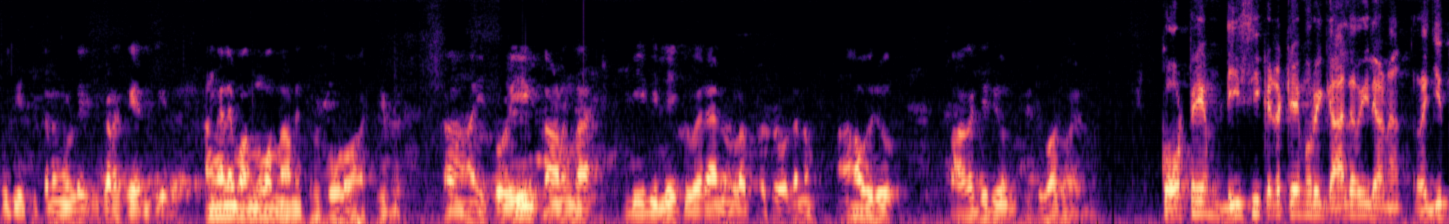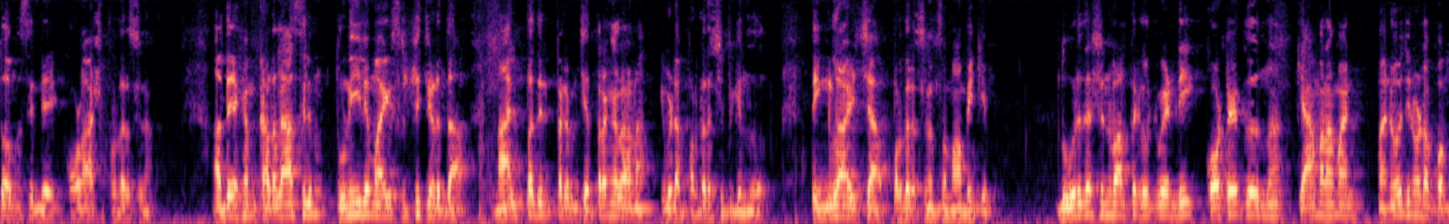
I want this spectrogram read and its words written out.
പുതിയ ചിത്രങ്ങളിലേക്ക് കടക്കുകയാണ് ചെയ്തത്. അങ്ങനെ വന്നു വന്നാണ് ഇത്രത്തോളം ആക്കിയത്. ഇപ്പോൾ ഈ കാണുന്ന രീതിയിലേക്ക് വരാനുള്ള പ്രചോദനം ആ ഒരു സാഹചര്യവും ചുറ്റുപാടുമായിരുന്നു. കോട്ടയം ഡി സി കിഴക്കേമുറി ഗാലറിയിലാണ് റെജി തോമസിന്റെ കോളാഷ് പ്രദർശനം. അദ്ദേഹം കടലാസിലും തുണിയിലുമായി സൃഷ്ടിച്ചെടുത്ത നാൽപ്പതിൽ പരം ചിത്രങ്ങളാണ് ഇവിടെ പ്രദർശിപ്പിക്കുന്നത്. തിങ്കളാഴ്ച പ്രദർശനം സമാപിക്കും. ദൂരദർശൻ വാർത്തകൾക്ക് വേണ്ടി കോട്ടയത്ത് നിന്ന് ക്യാമറാമാൻ മനോജിനോടൊപ്പം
